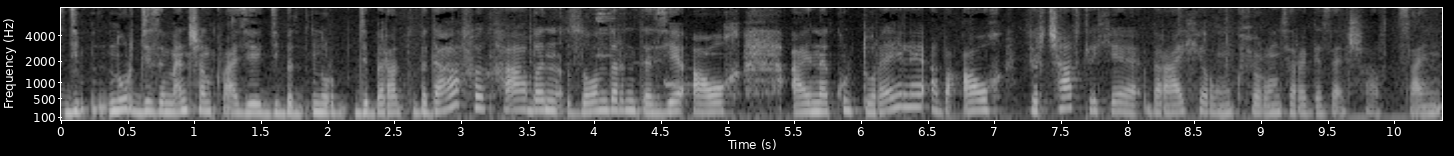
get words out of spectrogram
die, nur diese Menschen quasi die, nur die Bedarfe haben, sondern dass sie auch eine kulturelle, aber auch wirtschaftliche Bereicherung für unsere Gesellschaft sein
